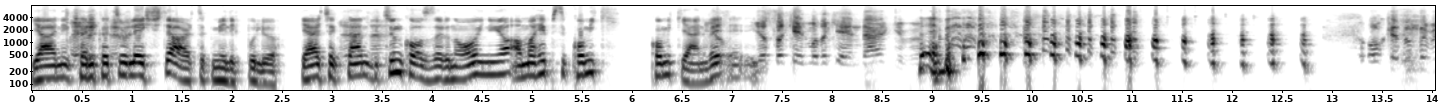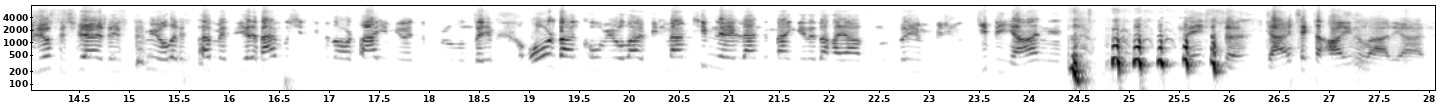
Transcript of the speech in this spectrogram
Yani Evet, karikatürleşti artık Melih Blue. Gerçekten Evet, evet. bütün kozlarını oynuyor ama hepsi komik. Komik yani ve Yas- e, yasak elmadaki Ender gibi. Evet. o kadın da biliyorsun hiçbir yerde istemiyorlar. istenmediği yere ben bu şirketin ortağıyım yönetim kurulundayım. Oradan kovuyorlar bilmem kimle evlendim ben gene de hayatınızdayım gibi yani. Neyse. Gerçekten aynılar yani.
